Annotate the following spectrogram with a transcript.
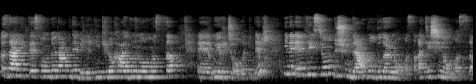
Özellikle son dönemde belirgin kilo kaybının olması e, uyarıcı olabilir. Yine enfeksiyonu düşündüren bulguların olması, ateşin olması,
